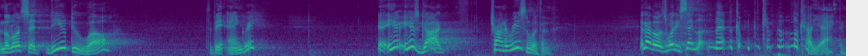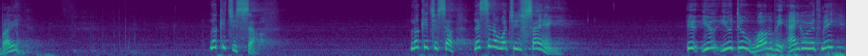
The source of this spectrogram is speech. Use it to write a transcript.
And the Lord said, Do you do well to be angry? Here, here's God trying to reason with him. In other words, what he's saying, look, man, look, look how you're acting, buddy. Look at yourself. Look at yourself. Listen to what you're saying. You, you, you do well to be angry with me?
